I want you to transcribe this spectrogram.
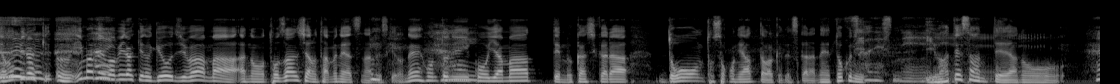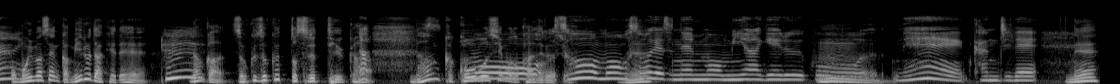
山開 き、うん、今の山開きの行事は、まあ、あの登山者のためのやつなんですけどね。本当にこう山って昔からドーンとそこにあったわけですからね。特に岩手山ってあの、はい。思いませんか？見るだけでうん。なんかゾクゾクっとするっていうか、なんか神々しいものを感じるんですよ。もうそうもうね。そうですね。もう見上げるこう、うん。ね感じで。ね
